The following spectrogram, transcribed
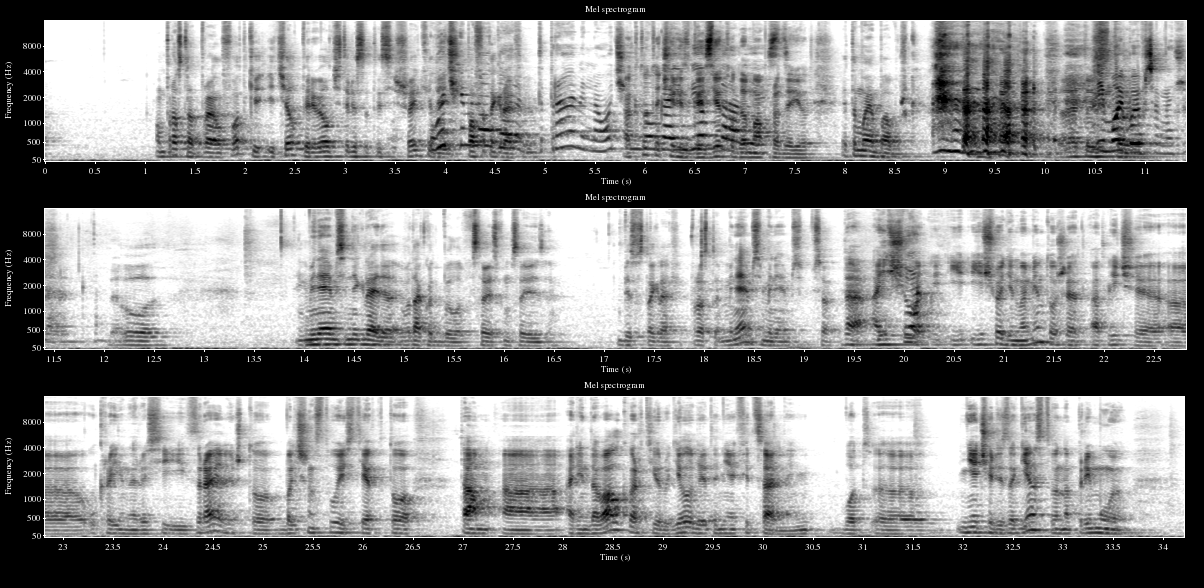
Он просто отправил фотки, и чел перевел 400 тысяч шекелей Очень по много, фотографии. да, правильно, очень А кто-то много через газету инвесторов дома есть. продает. Это моя бабушка. И мой бывший начальник. Меняемся не глядя, вот так вот было в Советском Союзе. Без фотографий. Просто меняемся, меняемся, все. Да, а еще, еще один момент тоже от- отличие э, Украины, России и Израиля, что большинство из тех, кто там а, арендовал квартиру, делали это неофициально, вот э, не через агентство напрямую.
